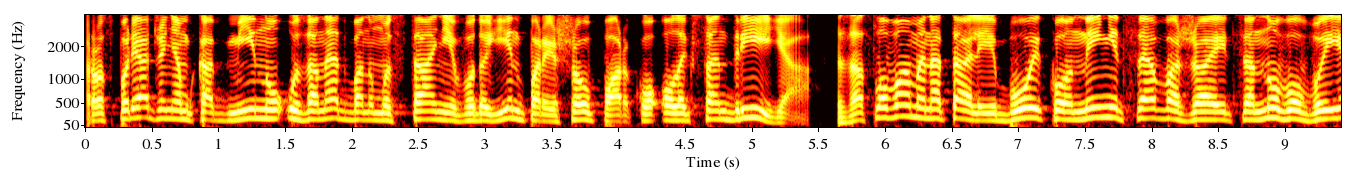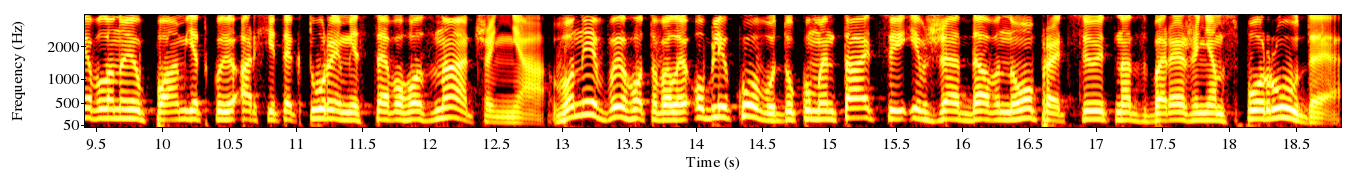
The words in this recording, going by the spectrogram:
розпорядженням Кабміну у занедбаному стані водогін перейшов парку Олександрія. За словами Наталії Бойко, нині це вважається нововиявленою пам'яткою архітектури місцевого значення. Вони виготовили облікову документацію і вже давно працюють над збереженням споруди.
